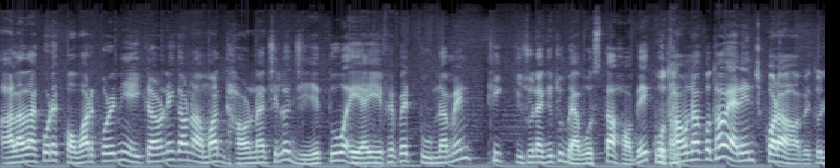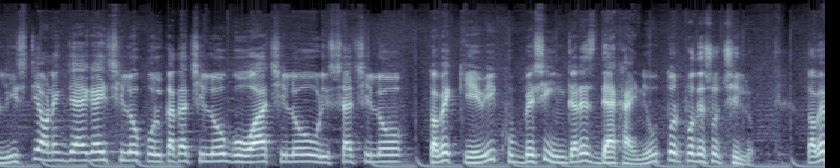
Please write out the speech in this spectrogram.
আলাদা করে কভার করে নিই এই কারণেই কারণ আমার ধারণা ছিল যেহেতু এআইএফএফ এর টুর্নামেন্ট ঠিক কিছু না কিছু ব্যবস্থা হবে। কোথাও। না কোথাও অ্যারেঞ্জ করা হবে। তো লিস্টে অনেক জায়গায় ছিল কলকাতা ছিল গোয়া ছিল উড়িষ্যা ছিল। তবে কেউই খুব বেশি ইন্টারেস্ট দেখায়নি উত্তরপ্রদেশও ছিল। তবে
